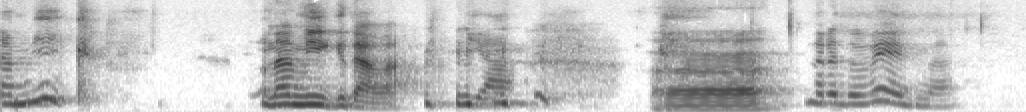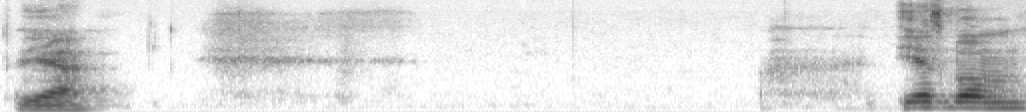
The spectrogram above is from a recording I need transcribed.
na mig. Na mig, da. Ja. Uh, Redovedna. Ja. Jaz bom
